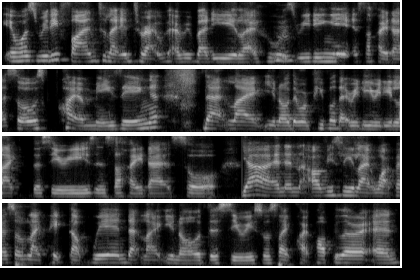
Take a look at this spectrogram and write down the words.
it was really fun to like interact with everybody like who mm-hmm. was reading it and stuff like that so it was quite amazing that like you know there were people that really really liked the series and stuff like that so yeah and then obviously like Wattpad sort of like picked up wind that like you know this series was like quite popular and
